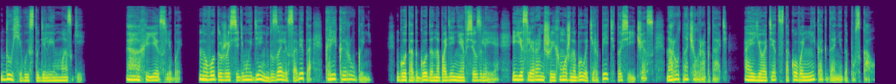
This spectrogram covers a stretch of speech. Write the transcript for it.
Духи выстудили им мозги. Ах, если бы. Но вот уже седьмой день в зале совета крик и ругань. Год от года нападения все злее, и если раньше их можно было терпеть, то сейчас народ начал роптать, а ее отец такого никогда не допускал.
